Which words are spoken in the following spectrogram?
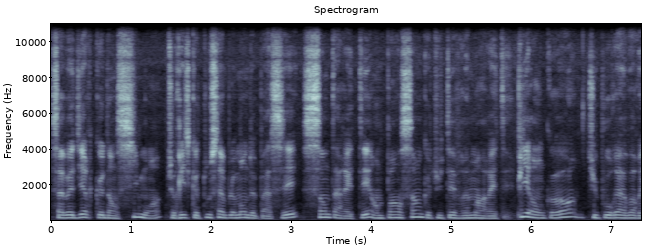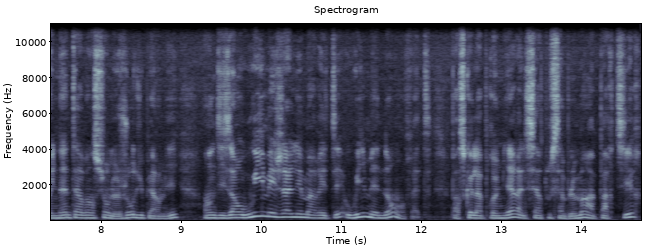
ça veut dire que dans six mois, tu risques tout simplement de passer sans t'arrêter en pensant que tu t'es vraiment arrêté. Pire encore, tu pourrais avoir une intervention le jour du permis en disant oui mais j'allais m'arrêter, oui mais non en fait. Parce que la première, elle sert tout simplement à partir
